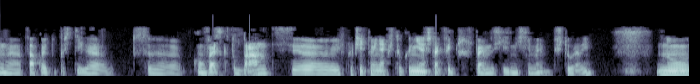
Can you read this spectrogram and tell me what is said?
на това, което пристига от конверс като бранд, и включително някакви тук ние неща, които успеем да си измислиме, штурави. Но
